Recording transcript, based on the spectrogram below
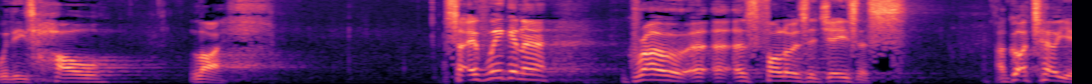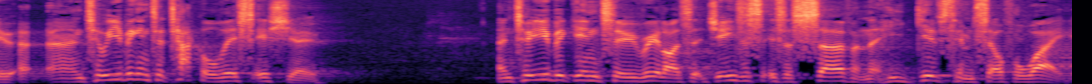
with his whole life. So if we're going to grow uh, uh, as followers of Jesus, I've got to tell you, uh, until you begin to tackle this issue, until you begin to realize that Jesus is a servant, that he gives himself away,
